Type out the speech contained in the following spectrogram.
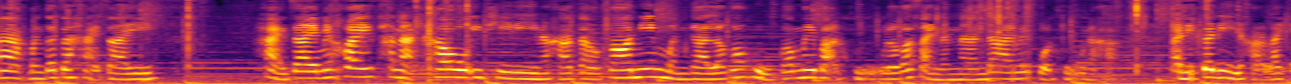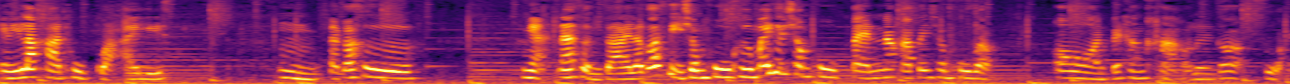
มาก มันก็จะหายใจ หายใจไม่ค่อยถนัดเท่าอีทีดีนะคะ แต่ก็นิ่มเหมือนกัน แล้วก็หูก็ไม่บาดหู แล้วก็ใส่นานๆได้ไม่ปวดหูนะคะ อันนี้ก็ดีค่ะ อันนี้ราคาถูกกว่าไอริสอืม แต่ก็คือ เนี่ยน่าสนใจ แล้วก็สีชมพูคือไม่ใช่ชมพูแป้นนะคะ เป็นชมพูแบบอ่อนไปทางขาวเลยก็สวย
